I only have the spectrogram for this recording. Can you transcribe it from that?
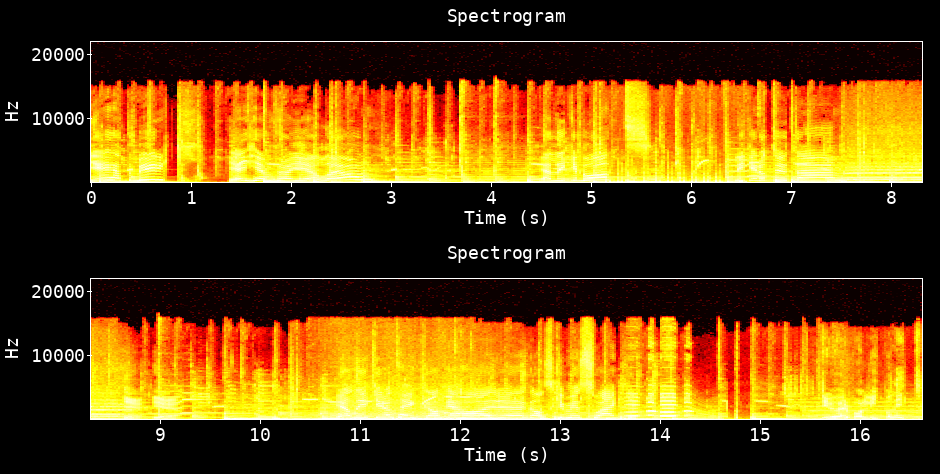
Jeg heter Birk. Jeg kommer fra Jeløya. Jeg liker båt. Liker å tute. Yeah, yeah. Jeg liker å tenke at jeg har eh, ganske mye swag. Du hører på Litt på nytt.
